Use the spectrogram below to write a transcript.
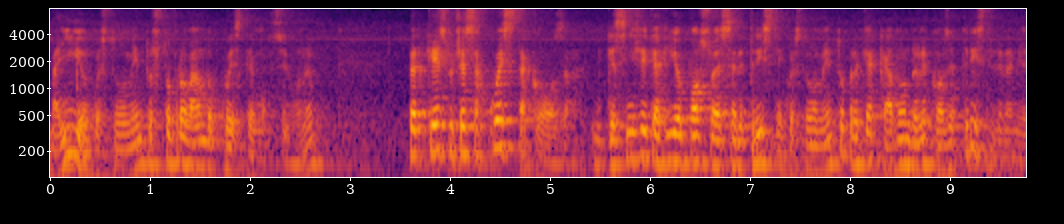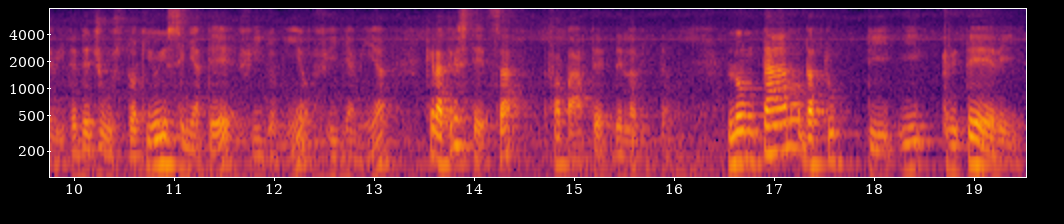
ma io in questo momento sto provando questa emozione perché è successa questa cosa, che significa che io posso essere triste in questo momento perché accadono delle cose tristi nella mia vita ed è giusto che io insegni a te, figlio mio, figlia mia, che la tristezza fa parte della vita. Lontano da tutti i criteri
